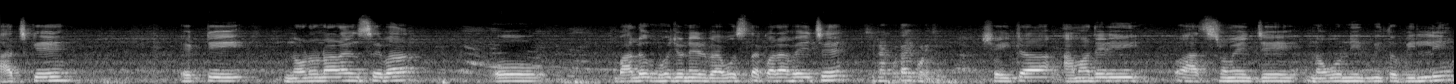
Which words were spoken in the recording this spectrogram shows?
আজকে একটি নরনারায়ণ সেবা ও বালক ভোজনের ব্যবস্থা করা হয়েছে। সেটা কোথায় পড়েছে? সেইটা আমাদেরই আশ্রমের যে নবনির্মিত বিল্ডিং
